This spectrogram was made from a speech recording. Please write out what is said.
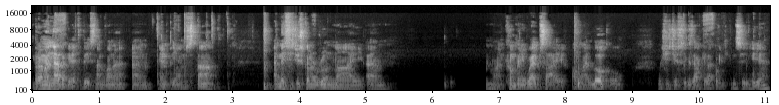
but I'm going to navigate to this. and I'm going to um, npm start, and this is just going to run my um, my company website on my local, which is just exactly like what you can see here.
